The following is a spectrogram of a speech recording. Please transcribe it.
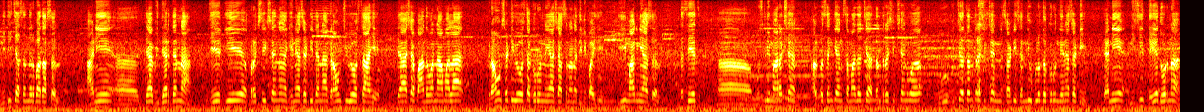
निधीच्या संदर्भात असेल आणि त्या विद्यार्थ्यांना जे की प्रशिक्षण घेण्यासाठी त्यांना ग्राउंडची व्यवस्था आहे त्या अशा बांधवांना आम्हाला ग्राउंडसाठी व्यवस्था करून या शासनानं दिली पाहिजे ही मागणी असेल. तसेच मुस्लिम आरक्षण अल्पसंख्याक समाजाच्या तंत्रशिक्षण व उच्च तंत्र शिक्षणासाठी संधी उपलब्ध करून देण्यासाठी त्यांनी निश्चित ध्येय धोरणं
